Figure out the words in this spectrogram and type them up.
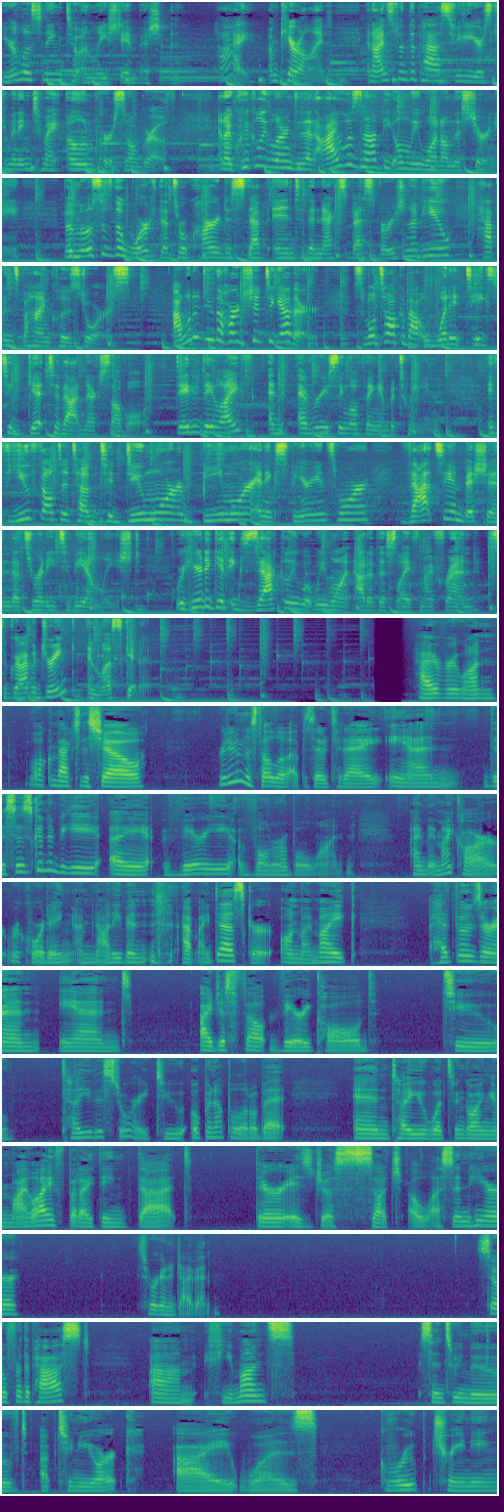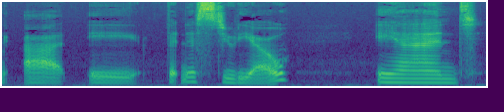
You're listening to Unleashed Ambition. Hi, I'm Caroline, and I've spent the past few years committing to my own personal growth. And I quickly learned that I was not the only one on this journey. But most of the work that's required to step into the next best version of you happens behind closed doors. I want to do the hard shit together. So we'll talk about what it takes to get to that next level, day to day life, and every single thing in between. If you felt a tug to do more, be more, and experience more, that's ambition that's ready to be unleashed. We're here to get exactly what we want out of this life, my friend. So grab a drink and let's get it. Hi, everyone. Welcome back to the show. We're doing a solo episode today, and this is going to be a very vulnerable one. I'm in my car recording. I'm not even at my desk or on my mic. Headphones are in, and I just felt very called to tell you this story, to open up a little bit and tell you what's been going in my life. But I think that there is just such a lesson here. So we're going to dive in. So, for the past um, few months since we moved up to New York, I was group training at a fitness studio and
